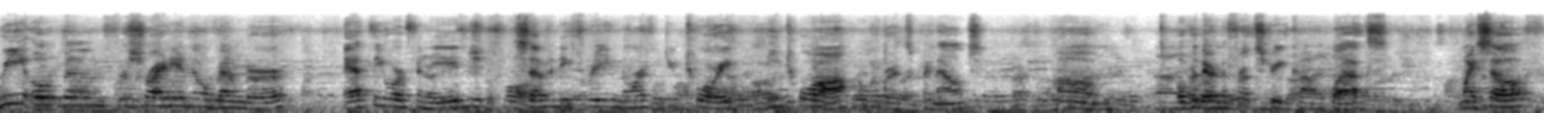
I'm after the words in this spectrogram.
we open first Friday in November at the orphanage, 73 North Detroit, Detroit, however it's pronounced, um, over there in the Front Street complex. Myself,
